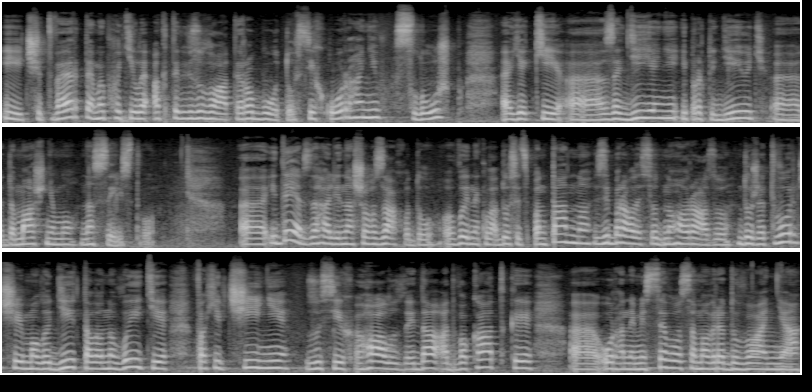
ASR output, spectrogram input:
І четверте, ми б хотіли активізувати роботу всіх органів, служб, е, які е, задіяні і протидіють е, домашньому насильству. Е, Ідея взагалі нашого заходу виникла досить спонтанно. Зібрались одного разу дуже творчі, молоді, талановиті, фахівчині з усіх галузей, да, адвокатки, е, органи місцевого самоврядування,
